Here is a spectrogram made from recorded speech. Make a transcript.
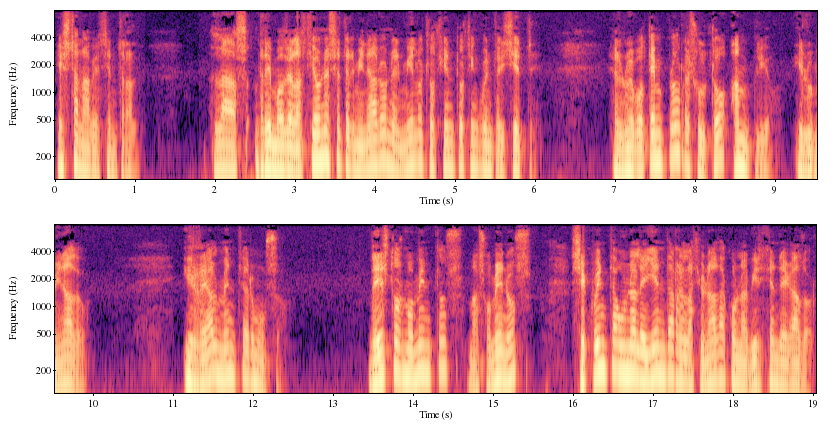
esta nave central. Las remodelaciones se terminaron en 1857. El nuevo templo resultó amplio, iluminado, y realmente hermoso. De estos momentos, más o menos, se cuenta una leyenda relacionada con la Virgen de Gádor.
